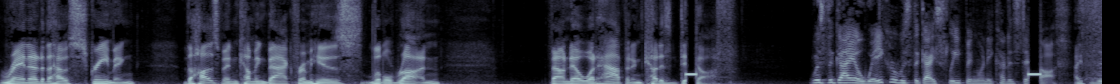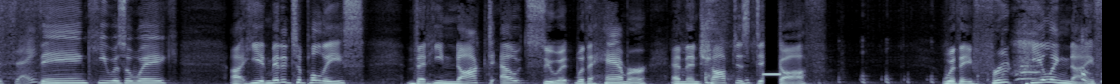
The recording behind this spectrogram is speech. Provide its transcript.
ran out of the house screaming. The husband, coming back from his little run, found out what happened and cut his dick off. Was the guy awake or was the guy sleeping when he cut his dick off? I Does it say? think he was awake. Uh, he admitted to police that he knocked out Suet with a hammer and then chopped his dick off with a fruit peeling knife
